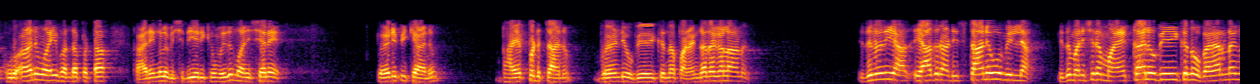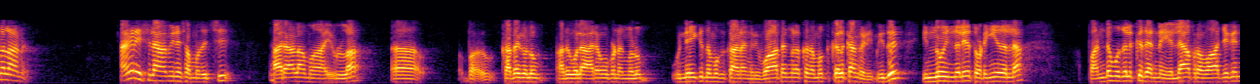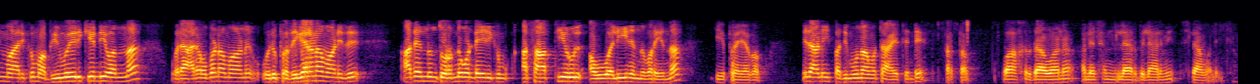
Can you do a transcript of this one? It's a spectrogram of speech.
ഖുർആാനുമായി ബന്ധപ്പെട്ട കാര്യങ്ങൾ വിശദീകരിക്കുമ്പോൾ ഇത് മനുഷ്യനെ പേടിപ്പിക്കാനും ഭയപ്പെടുത്താനും വേണ്ടി ഉപയോഗിക്കുന്ന പഴങ്കഥകളാണ്. ഇതിനൊരു യാതൊരു അടിസ്ഥാനവുമില്ല. ഇത് മനുഷ്യനെ മയക്കാൻ ഉപയോഗിക്കുന്ന ഉപകരണങ്ങളാണ്. അങ്ങനെ ഇസ്ലാമിനെ സംബന്ധിച്ച് ധാരാളമായുള്ള കഥകളും അതുപോലെ ആരോപണങ്ങളും ഉന്നയിക്കുന്ന നമുക്ക് കാണാൻ കഴിയും. വാദങ്ങളൊക്കെ നമുക്ക് കേൾക്കാൻ കഴിയും. ഇത് ഇന്നോ ഇന്നലെയോ തുടങ്ങിയതല്ല. പണ്ട് മുതൽക്ക് തന്നെ എല്ലാ പ്രവാചകന്മാർക്കും അഭിമുഖീകരിക്കേണ്ടി വന്ന ഒരു ആരോപണമാണ് ഒരു പ്രതികരണമാണിത്. അതെന്നും തുറന്നുകൊണ്ടേയിരിക്കും അസാത്തീറുൽ ഔവലീൻ എന്ന് പറയുന്ന ഈ പ്രയോഗം. ഇതാണ് ഈ പതിമൂന്നാമത്തെ ആയത്തിന്റെ അർത്ഥം. വാഹൃദാവാന അലഹമുല്ലാ റബുലാലമി അസ്സാം വലൈക്കും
